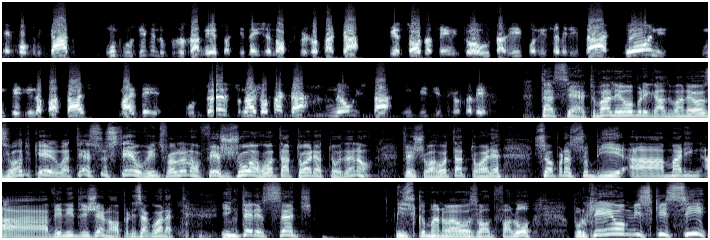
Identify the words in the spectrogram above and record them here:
é, complicados, inclusive no cruzamento aqui da Higienópolis com o JK, pessoal da CMTU está ali, Polícia Militar, cones impedindo a passagem, mas o trânsito na JK não está impedido, JB. Tá certo, valeu, obrigado, Manuel Oswaldo, que eu até assustei, o ouvinte falou, não, fechou a rotatória toda, não, fechou a rotatória só para subir a, Marin... a Avenida Higienópolis. Agora, interessante isso que o Manuel Oswaldo falou, porque eu me esqueci,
